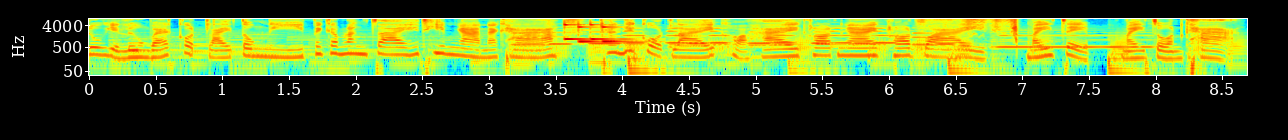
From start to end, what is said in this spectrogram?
ดูอย่าลืมแวะกดไลค์ตรงนี้ เป็นกำลังใจให้ทีมงานนะคะท่านที่กดไลค์ขอให้คลอดง่าย คลอดไวไม่เจ็บไม่โจนค่ะ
